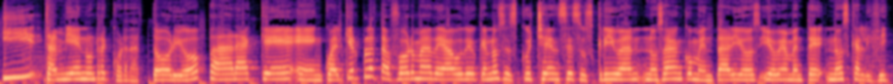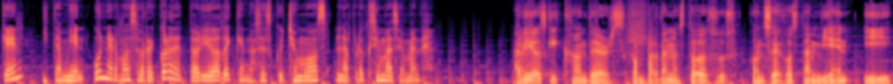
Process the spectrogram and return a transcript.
Y también un recordatorio para que en cualquier plataforma de audio que nos escuchen, se suscriban, nos hagan comentarios y obviamente nos califiquen. Y también un hermoso recordatorio de que nos escuchemos la próxima semana. Adiós Geek Hunters, compártanos todos sus consejos también y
